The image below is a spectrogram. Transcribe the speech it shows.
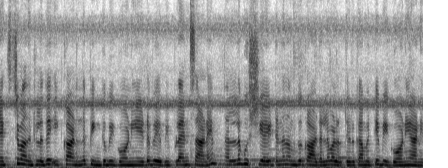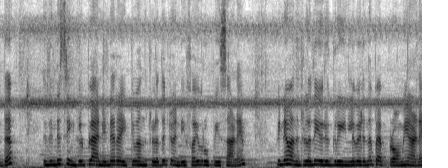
നെക്സ്റ്റ് വന്നിട്ടുള്ളത് ഈ കാണുന്ന പിങ്ക് ബിഗോണിയയുടെ ബേബി പ്ലാന്റ്സ് ആണ്. നല്ല ബുഷിയായിട്ട് തന്നെ നമുക്ക് ഗാർഡനിൽ വളർത്തിയെടുക്കാൻ പറ്റിയ ബിഗോണിയാണിത് ഇതിന്റെ സിംഗിൾ പ്ലാന്റിന്റെ റേറ്റ് വന്നിട്ടുള്ളത് ട്വന്റി ഫൈവ് റുപ്പീസാണ് പിന്നെ വന്നിട്ടുള്ളത് ഈ ഒരു ഗ്രീനിൽ വരുന്ന പെപ്രോമയാണ്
